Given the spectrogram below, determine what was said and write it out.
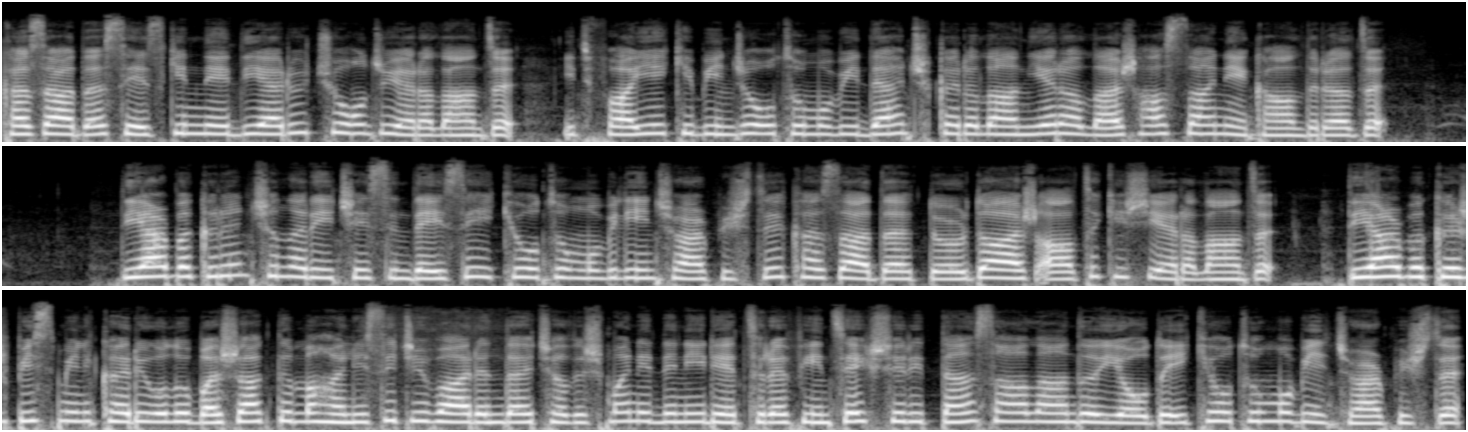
Kazada Sezgin'le diğer 3 yolcu yaralandı. İtfaiye ekibince otomobilden çıkarılan yaralılar hastaneye kaldırıldı. Diyarbakır'ın Çınar ilçesinde ise iki otomobilin çarpıştığı kazada 4'ü ağır 6 kişi yaralandı. Diyarbakır Bismil Karayolu Başaklı Mahallesi civarında çalışma nedeniyle trafiğin tek şeritten sağlandığı yolda iki otomobil çarpıştı.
